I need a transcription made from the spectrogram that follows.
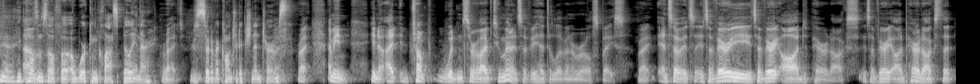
Yeah, he calls um, himself a, a, working class billionaire. Right. Which is sort of a contradiction in terms. Right. right. I mean, you know, I, Trump wouldn't survive two minutes if he had to live in a rural space. Right. And so it's it's a very it's a very odd paradox. It's a very odd paradox that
